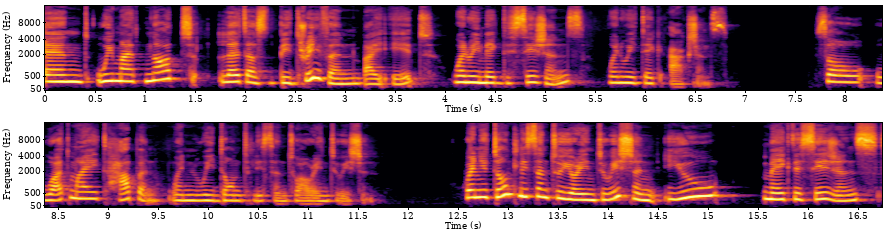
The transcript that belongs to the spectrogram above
and we might not let us be driven by it when we make decisions, when we take actions. So, what might happen when we don't listen to our intuition? When you don't listen to your intuition, you make decisions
